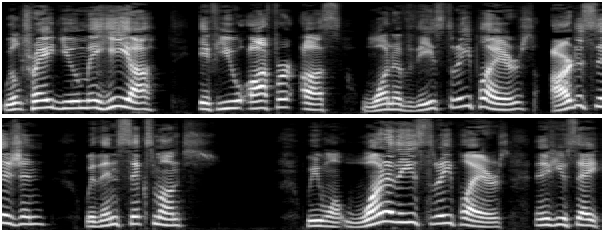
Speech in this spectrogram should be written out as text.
will trade you Mejia if you offer us one of these three players, our decision within six months we want one of these three players. And if you say,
